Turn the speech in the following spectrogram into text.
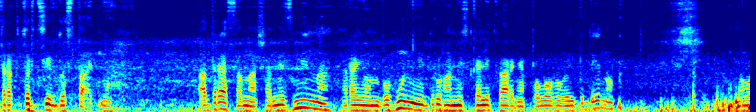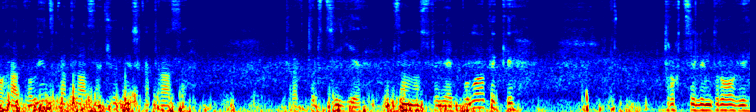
Тракторців достатньо. Адреса наша незмінна, район Богунії, друга міська лікарня, пологовий будинок. Новоград-Волинська траса, Чуднівська траса. Тракторці є. Це у нас стоять булатики трьохциліндрові,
